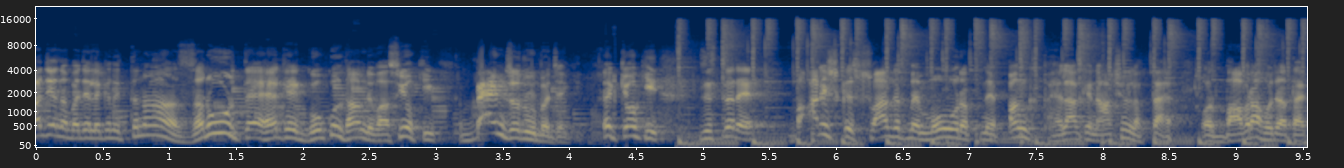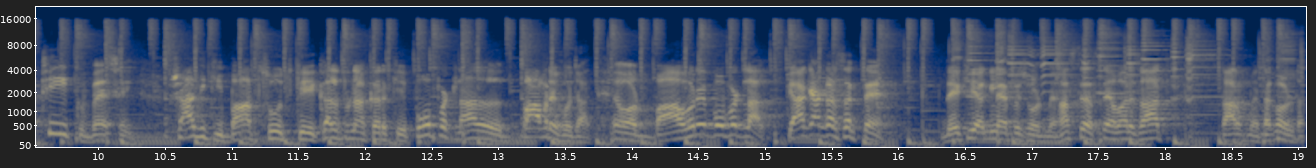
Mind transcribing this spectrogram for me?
बजे न बजे लेकिन इतना ज़रूर तय है कि गोकुल धाम निवासियों की बैंड ज़रूर बजेगी। क्योंकि जिस तरह बारिश के स्वागत में मोर अपने पंख फैला के नाचने लगता है और बावरा हो जाता है ठीक वैसे ही। शादी की बात सोच के कल्पना करके पोपटलाल बावरे हो जाते हैं। और बावरे पोपटलाल क्या क्या कर सकते हैं? देखिए अगले एपिसोड में। हँसते हँसते हमारे साथ तारक मेहता का उल्टा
